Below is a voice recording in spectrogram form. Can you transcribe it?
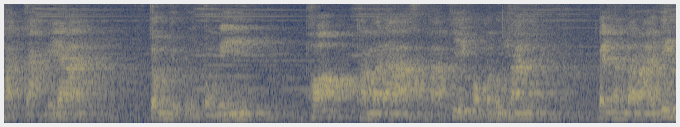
ถัดจากนี้ได้ จงหยุดอยู่ตรงนี้ เพราะธรรมดาสถานที่ของมนุษย์นั้น เป็นอันตรายยิ่ง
